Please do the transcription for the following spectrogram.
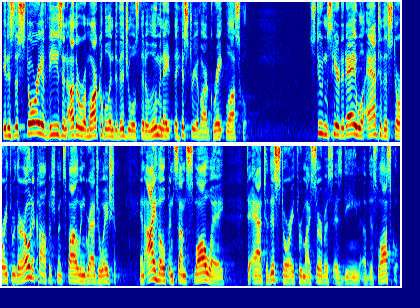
It is the story of these and other remarkable individuals that illuminate the history of our great law school. Students here today will add to this story through their own accomplishments following graduation, and I hope in some small way to add to this story through my service as dean of this law school.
